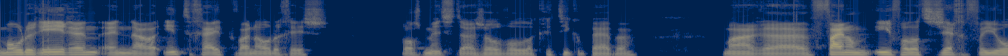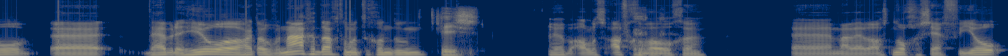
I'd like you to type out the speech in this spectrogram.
modereren en daar in te grijpen waar nodig is. Als mensen daar zoveel kritiek op hebben. Maar fijn om in ieder geval dat ze zeggen van joh, we hebben er heel hard over nagedacht om het te gaan doen. Precies. We hebben alles afgewogen. Eh, maar we hebben alsnog gezegd van joh,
